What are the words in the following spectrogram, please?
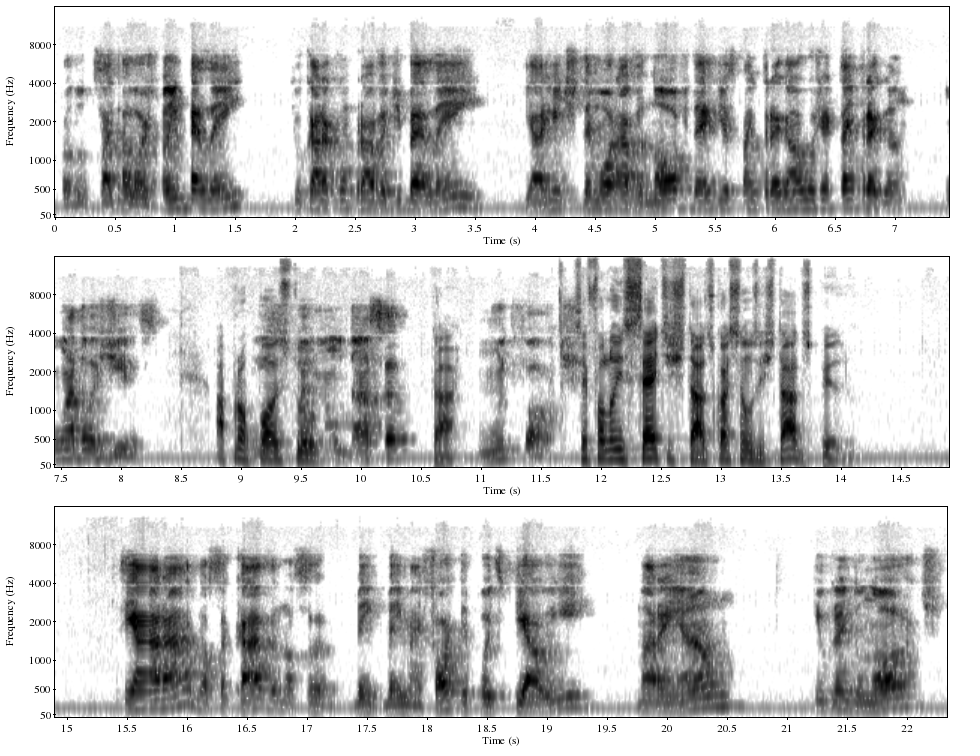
O produto sai da loja. Então, em Belém, que o cara comprava de Belém e a gente demorava nove, dez dias para entregar, hoje a gente está entregando um a dois dias. A propósito. Isso foi uma mudança tá. muito forte. Você falou em sete estados. Quais são os estados, Pedro? Ceará, nossa casa, nossa bem, bem mais forte. Depois Piauí, Maranhão, Rio Grande do Norte,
